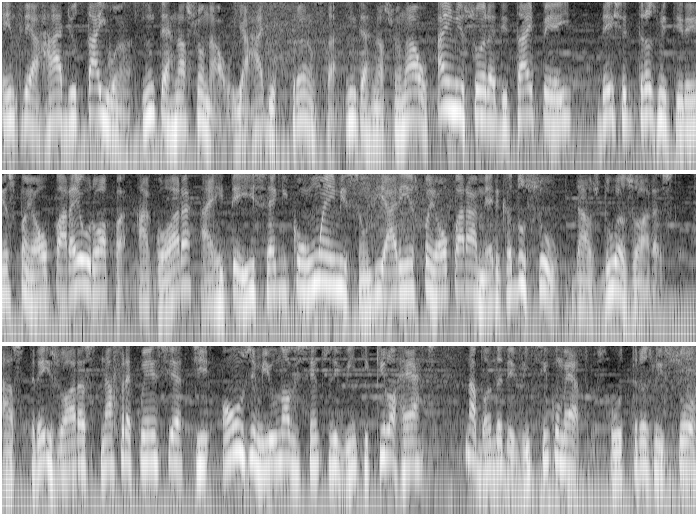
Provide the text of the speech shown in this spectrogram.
entre a Rádio Taiwan Internacional e a Rádio França Internacional, a emissora de Taipei deixa de transmitir em espanhol para a Europa. Agora, a RTI segue com uma emissão diária em espanhol para a América do Sul, das 2 horas às 3 horas, na frequência de 11.920 kHz na banda de 25 metros. O transmissor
